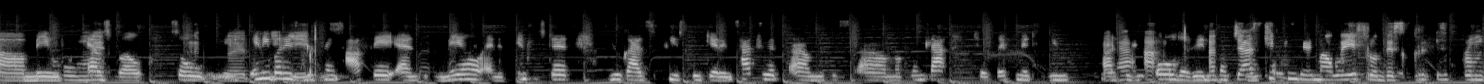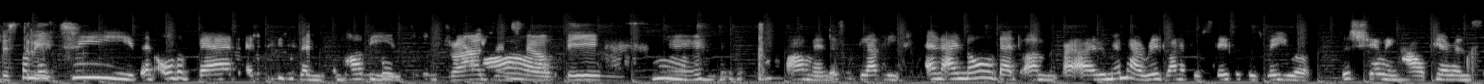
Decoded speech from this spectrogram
uh, male oh as well. So if anybody's listening out there and is male and is interested, you guys please do get in touch with um, Mrs. Uh, Mavundla. She'll definitely you I, all the relevant I'm just keeping them away from the from the street. From the streets and all the bad activities and, and hobbies, drugs wow. and stuff. Things. Hmm. wow, man, this is lovely. And I know that um, I, I remember I read one of your statuses where you were just sharing how parents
